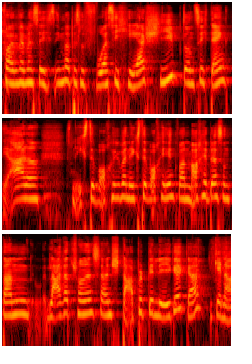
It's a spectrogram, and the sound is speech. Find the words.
Vor allem, wenn man sich immer ein bisschen vor sich her schiebt und sich denkt, ja, nächste Woche, übernächste Woche irgendwann mache ich das und dann lagert schon so ein Stapel Belege, gell? Genau.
